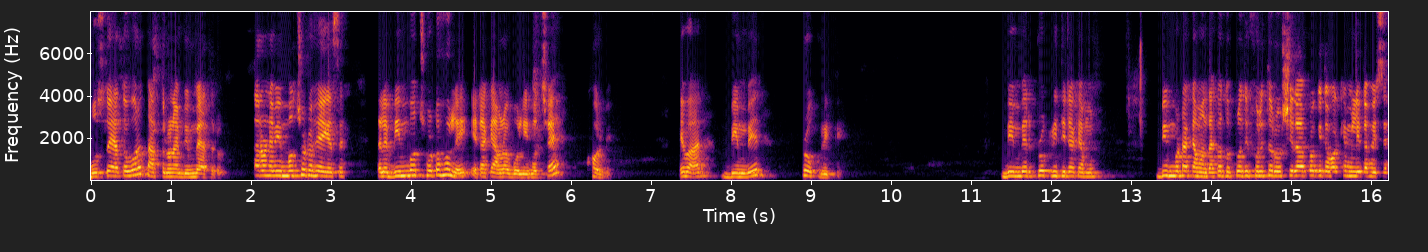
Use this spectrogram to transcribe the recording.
বস্তু এত বড়, তার তুলনায় বিম্ব এতটুকু। তার মানে বিম্ব ছোট হয়ে গেছে। তাহলে বিম্ব ছোট হলে এটাকে আমরা বলি হচ্ছে খর্বি এবার বিম্বের প্রকৃতি। বিম্বের প্রকৃতিটা কেমন? বিম্বটা কেমন? দেখো তো, প্রতিফলিত রশ্মিদ্বয় প্রকৃতপক্ষে মিলিত হয়েছে।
